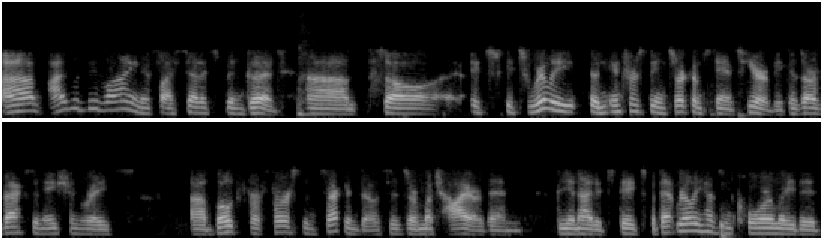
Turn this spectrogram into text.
Um, I would be lying if I said it's been good. Um, so it's it's really an interesting circumstance here because our vaccination rates, uh, both for first and second doses, are much higher than the United States. But that really hasn't correlated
